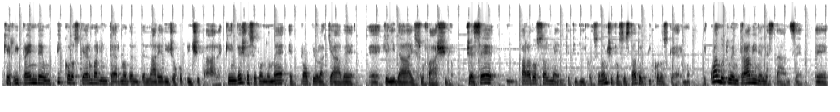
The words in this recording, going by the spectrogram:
che riprende un piccolo schermo all'interno del, dell'area di gioco principale, che invece secondo me è proprio la chiave eh, che gli dà il suo fascino. Cioè se paradossalmente ti dico, se non ci fosse stato il piccolo schermo e quando tu entravi nelle stanze eh,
